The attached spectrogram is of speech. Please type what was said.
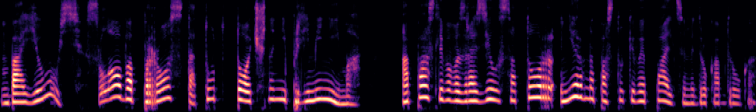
Боюсь, слово «просто» тут точно неприменимо. Опасливо возразил Сатор, нервно постукивая пальцами друг об друга.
